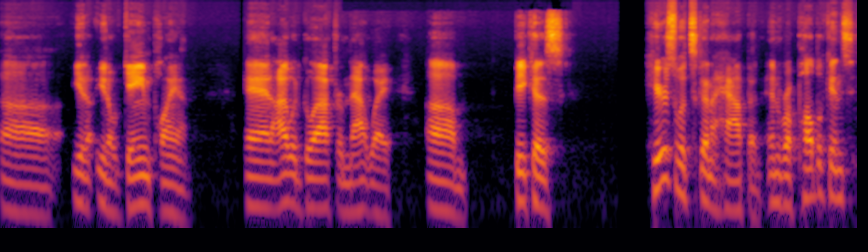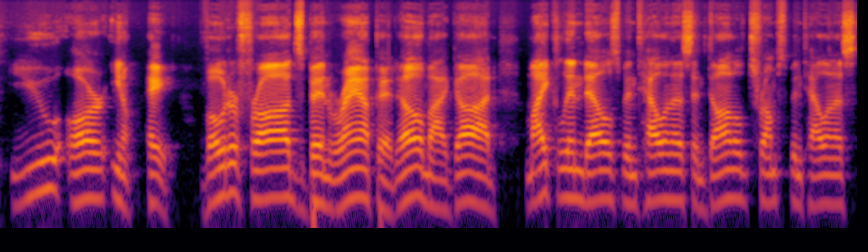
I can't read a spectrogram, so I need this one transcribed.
uh, you know, you know, game plan, and I would go after him that way um, because here's what's going to happen. And Republicans, you are, you know, hey, voter fraud's been rampant. Oh my God, Mike Lindell's been telling us, and Donald Trump's been telling us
